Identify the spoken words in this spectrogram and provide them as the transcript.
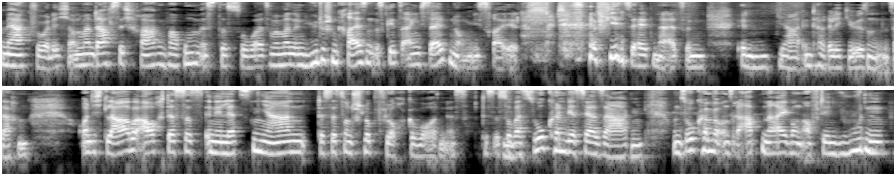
merkwürdig und man darf sich fragen, warum ist das so? Also wenn man in jüdischen Kreisen ist, geht es eigentlich seltener um Israel. Das viel seltener als in, in ja, interreligiösen Sachen. Und ich glaube auch, dass es in den letzten Jahren, dass es so ein Schlupfloch geworden ist. Das ist sowas, so können wir es ja sagen. Und so können wir unsere Abneigung auf den Juden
